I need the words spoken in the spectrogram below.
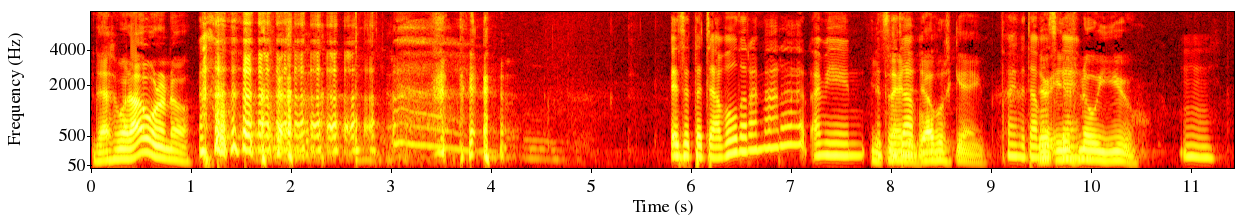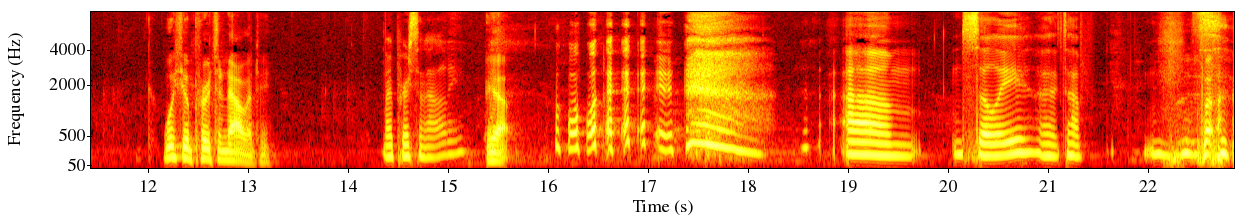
That's what I want to know. Is it the devil that I'm mad at? I mean, You're it's the playing devil. the devil's game. Playing the devil's There is game. no you. Mm. What's your personality? My personality. Yeah. um, I'm silly. I like to have.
